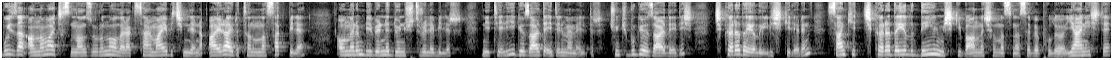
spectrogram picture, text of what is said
Bu yüzden anlama açısından zorunlu olarak sermaye biçimlerini ayrı ayrı tanımlasak bile onların birbirine dönüştürülebilir, niteliği göz ardı edilmemelidir. Çünkü bu göz ardı ediş çıkara dayalı ilişkilerin sanki çıkara dayalı değilmiş gibi anlaşılmasına sebep oluyor. Yani işte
